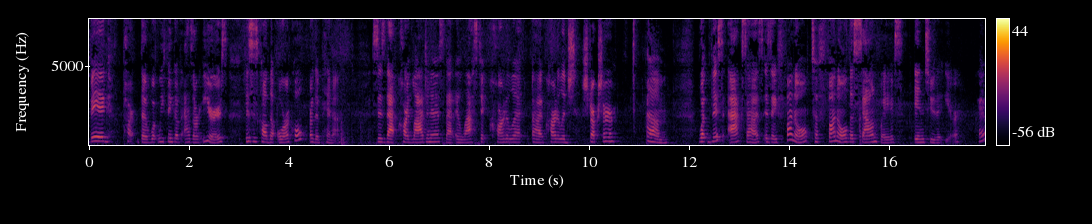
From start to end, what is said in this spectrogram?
big part, the what we think of as our ears. This is called the auricle or the pinna. This is that cartilaginous, that elastic cartilage, uh, cartilage structure. Um, what this acts as is a funnel to funnel the sound waves into the ear, okay?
